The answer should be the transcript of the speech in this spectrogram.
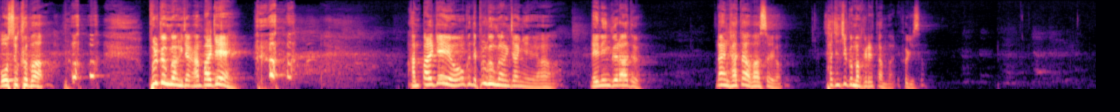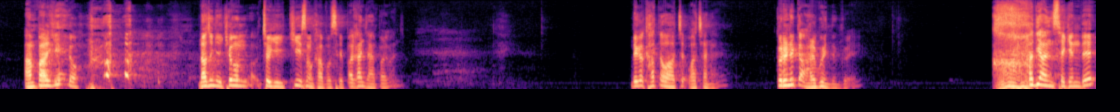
모스크바. 붉은 광장 안 빨개. 안 빨개요. 근데 붉은 광장이에요. 레닌그라드. 난 갔다 와봤어요. 사진 찍고만 그랬단 말이에요. 거기서. 안 빨개요. 나중에 경험, 저기 기에서 가보세요. 빨간지 안 빨간지. 내가 갔다 왔, 잖아요 그러니까 알고 있는 거예요. 거대한 세계인데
